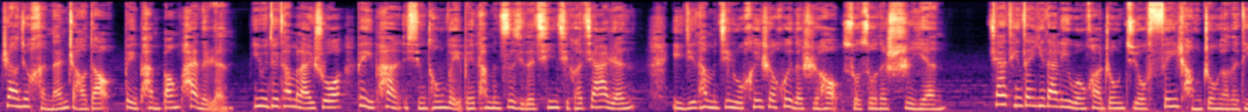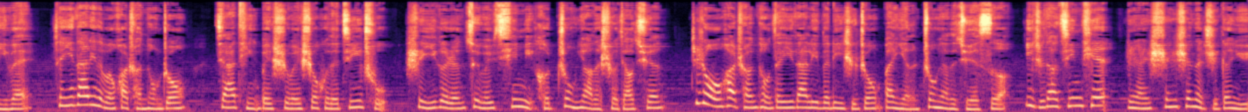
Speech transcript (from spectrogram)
这样就很难找到背叛帮派的人，因为对他们来说，背叛形同违背他们自己的亲戚和家人，以及他们进入黑社会的时候所做的誓言。家庭在意大利文化中具有非常重要的地位，在意大利的文化传统中，家庭被视为社会的基础，是一个人最为亲密和重要的社交圈。这种文化传统在意大利的历史中扮演了重要的角色，一直到今天仍然深深地植根于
